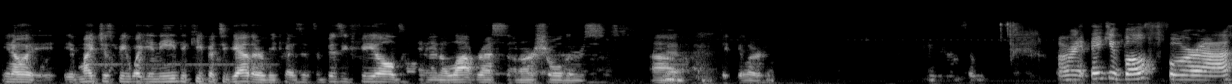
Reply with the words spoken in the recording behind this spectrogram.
you know, it, it might just be what you need to keep it together because it's a busy field and a lot rests on our shoulders um, yeah. in particular. Awesome. All right, thank you both for uh,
